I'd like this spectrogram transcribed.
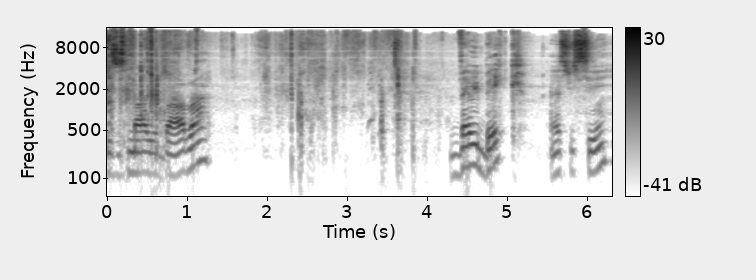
This is Mario Bava. Very big, as you see.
